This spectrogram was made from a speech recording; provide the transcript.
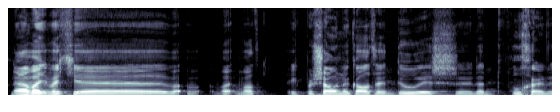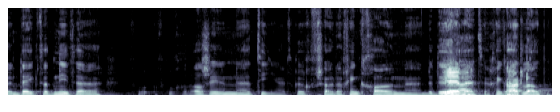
Nou, wat, wat, je, wa- wa- wat ik persoonlijk altijd doe is, eh, dat vroeger dan deed ik dat niet. Hè. Als in eh, tien jaar terug of zo, dan ging ik gewoon eh, de deur uit en ging ik hardlopen.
